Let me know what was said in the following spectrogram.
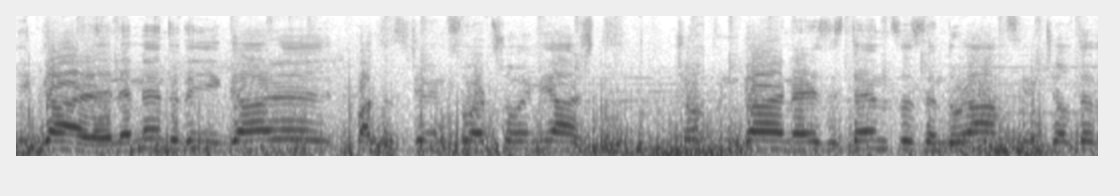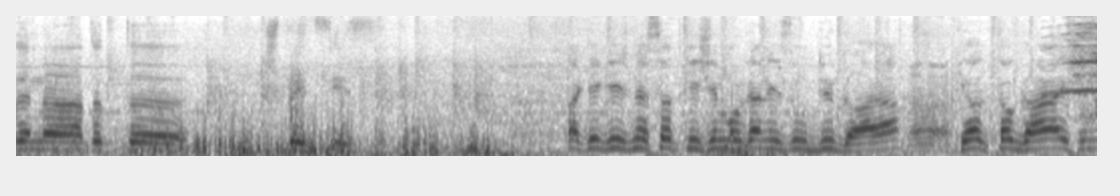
një gare, elementet e një gare, paktën siç jemi mësuar të shohim jashtë, qoftë në garën e rezistencës, endurance, qoftë edhe në atë të shpejtësisë. Faktikisht ne sot kishim organizu dy gara, kjo këto gara ishin...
